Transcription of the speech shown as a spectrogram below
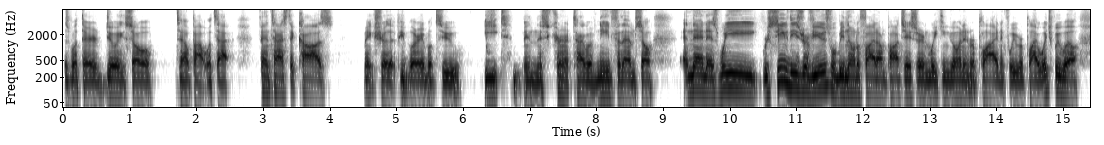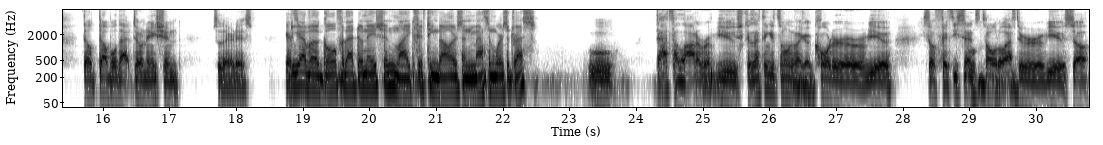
is what they're doing. So to help out with that fantastic cause, make sure that people are able to eat in this current time of need for them. So and then as we receive these reviews, we'll be notified on Podchaser and we can go in and reply. And if we reply, which we will, they'll double that donation. So there it is. Do we have a goal for that donation, like fifteen dollars and Matson wears a? Ooh, that's a lot of reviews because I think it's only like a quarter of a review. So 50 cents total after a review. So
